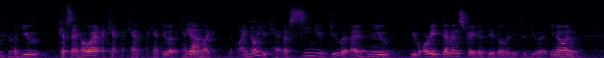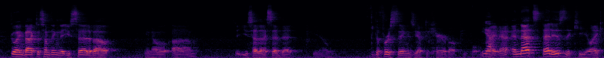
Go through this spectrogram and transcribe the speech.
Mm-hmm. Like you kept saying, oh, I, I can't, I can't, I can't do it. I can't do it. I'm like, I know you can. I've seen you do it. I, mm-hmm. You've you've already demonstrated the ability to do it. You know, and mm-hmm. going back to something that you said about, you know, um, that you said that I said that you know, the first thing is you have to care about people, Yeah. right? And, that's that is the key. Like,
